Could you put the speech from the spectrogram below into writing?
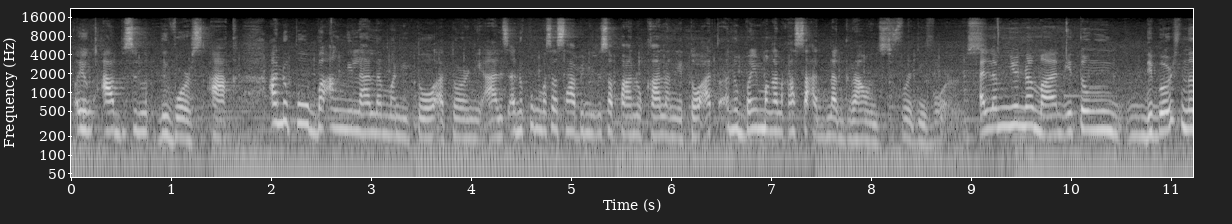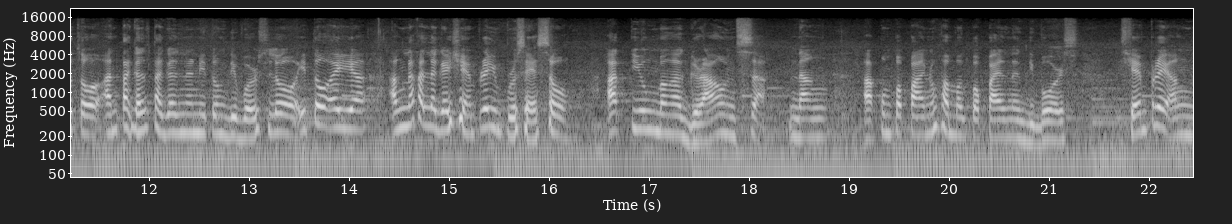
o yung Absolute Divorce Act. Ano po ba ang nilalaman nito, Attorney Alice? Ano pong masasabi nito sa panukalang ito? At ano ba yung mga nakasaad na grounds for divorce? Alam nyo naman, itong divorce na to, ang tagal-tagal na nitong divorce law. Ito ay, ah, ang nakalagay syempre yung proseso at yung mga grounds ah, ng ah, kung paano ka magpapile ng divorce. Siyempre, ang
